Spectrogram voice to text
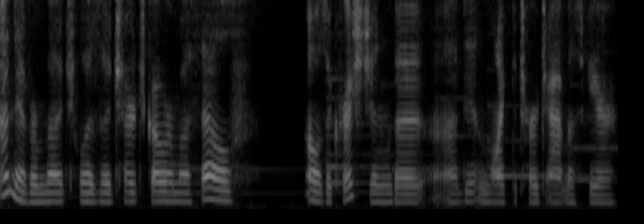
I never much was a churchgoer myself. I was a Christian, but I didn't like the church atmosphere.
